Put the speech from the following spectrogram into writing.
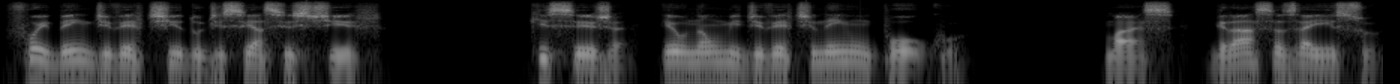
Foi bem divertido de se assistir. Que seja, eu não me diverti nem um pouco. Mas, graças a isso,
